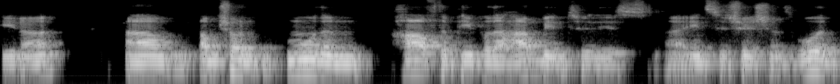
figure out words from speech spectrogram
You know, um, I'm sure more than half the people that have been to these uh, institutions would.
